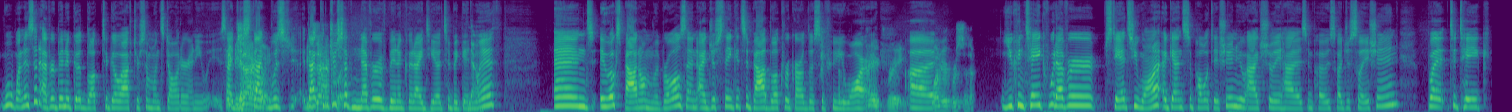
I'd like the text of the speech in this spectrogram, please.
well, when has it ever been a good look to go after someone's daughter anyways? I just that was that exactly. could just have never have been a good idea to begin no. with. And it looks bad on liberals, and I just think it's a bad look regardless of who you are. I agree. Uh, 100%. You can take whatever stance you want against a politician who actually has imposed legislation, but to take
